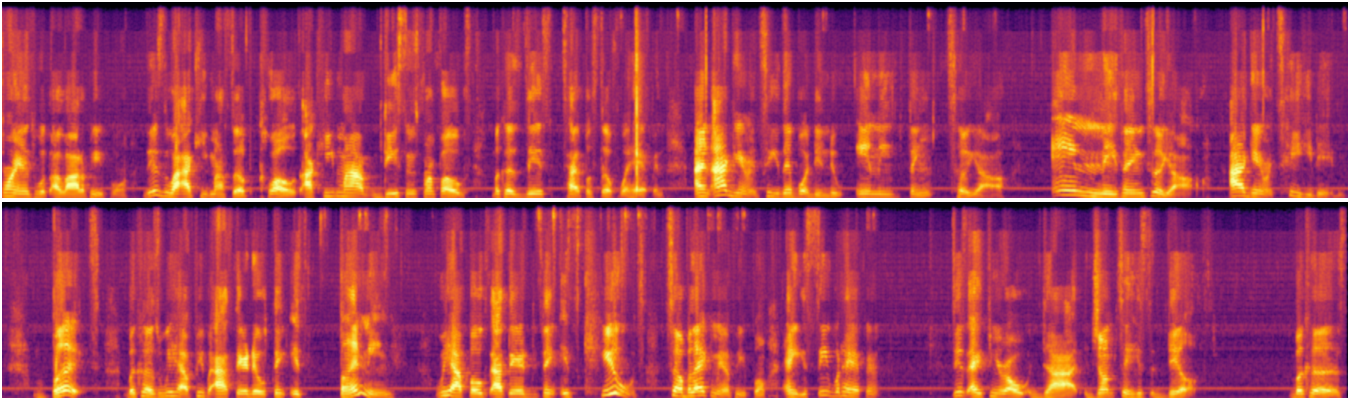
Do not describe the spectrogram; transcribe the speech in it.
friends with a lot of people. This is why I keep myself close. I keep my distance from folks because this type of stuff will happen. And I guarantee that boy didn't do anything to y'all. Anything to y'all. I guarantee he didn't. But because we have people out there that think it's funny we have folks out there that think it's cute to blackmail people. And you see what happened? This 18 year old died, jumped to his death. Because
